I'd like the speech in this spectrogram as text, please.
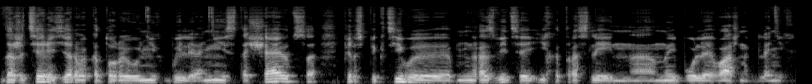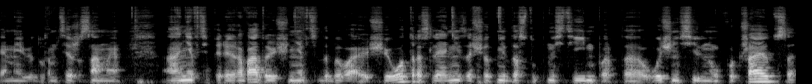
даже те резервы, которые у них были, они истощаются, перспективы развития их отраслей на наиболее важных для них, я имею в виду там те же самые а, нефтеперерабатывающие, нефтедобывающие отрасли, они за счет недоступности импорта очень сильно ухудшаются,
